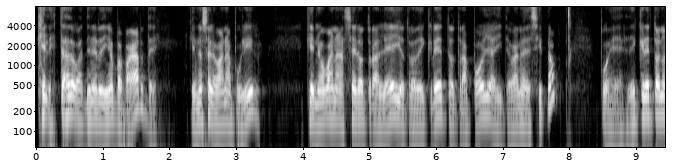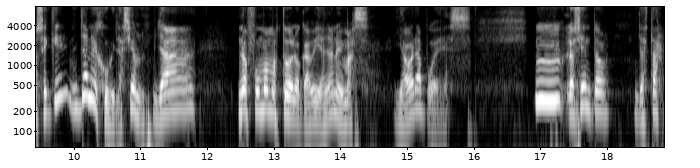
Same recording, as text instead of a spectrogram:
Que el Estado va a tener dinero para pagarte, que no se lo van a pulir, que no van a hacer otra ley, otro decreto, otra polla y te van a decir, no, pues decreto no sé qué, ya no hay jubilación, ya no fumamos todo lo que había, ya no hay más. Y ahora pues, mm, lo siento, ya está.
